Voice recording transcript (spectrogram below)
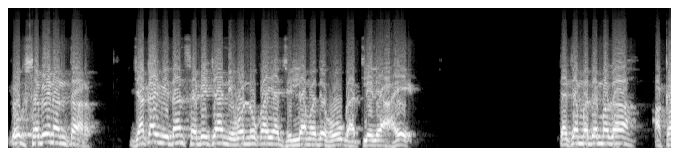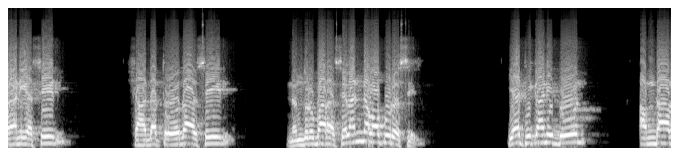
लोकसभेनंतर ज्या काही विधानसभेच्या निवडणुका या जिल्ह्यामध्ये होऊ घातलेल्या आहे त्याच्यामध्ये मग अकराणी असेल शहादा तोळदा असेल नंदुरबार असेल आणि नवापूर असेल. या ठिकाणी दोन आमदार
